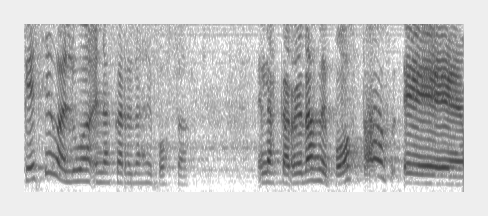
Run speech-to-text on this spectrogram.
¿qué se evalúa en las carreras de posta? En las carreras de postas, eh,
